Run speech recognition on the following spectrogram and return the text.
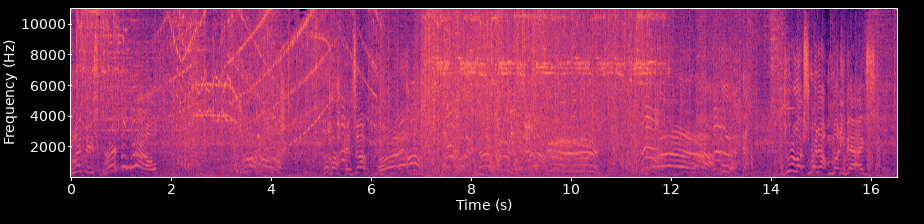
Let me spread the wealth! Heads up! Your luck's run out, moneybags! Stone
